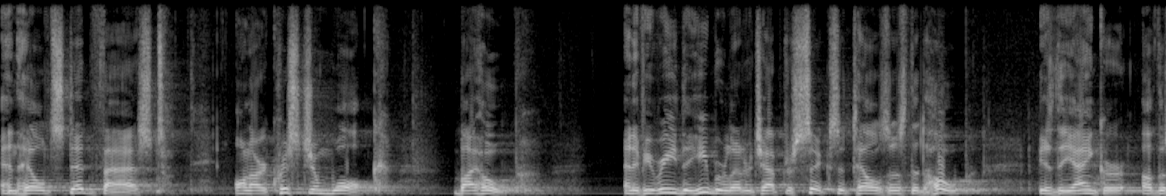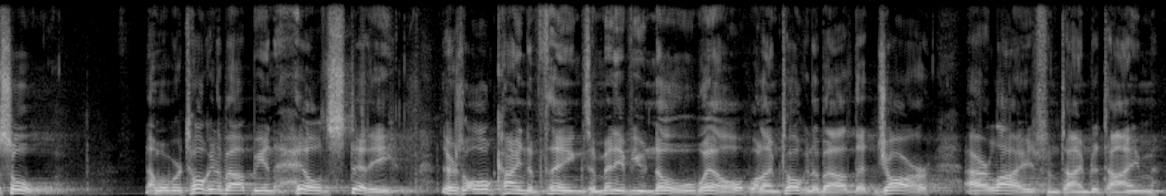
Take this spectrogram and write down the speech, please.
and held steadfast on our Christian walk by hope. And if you read the Hebrew letter, chapter 6, it tells us that hope is the anchor of the soul. Now, when we're talking about being held steady, there's all kind of things, and many of you know well what I'm talking about, that jar our lives from time to time.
